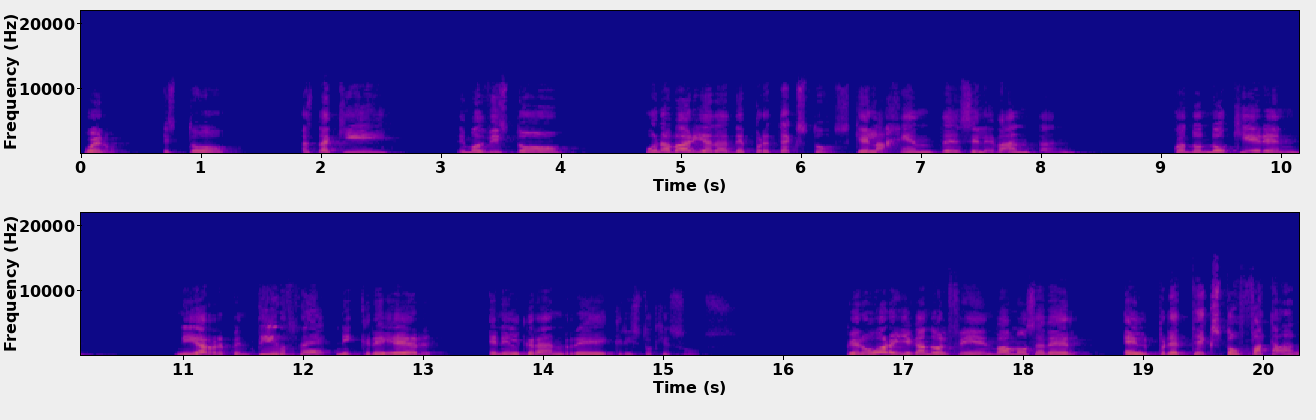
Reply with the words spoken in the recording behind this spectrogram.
Bueno, esto hasta aquí hemos visto una variedad de pretextos que la gente se levantan cuando no quieren ni arrepentirse ni creer en el gran rey Cristo Jesús. Pero ahora llegando al fin, vamos a ver el pretexto fatal,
